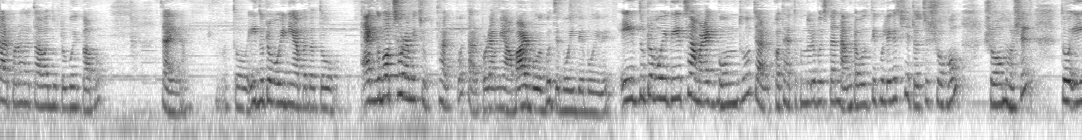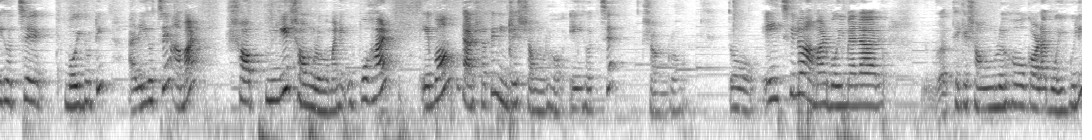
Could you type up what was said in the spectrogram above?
তারপরে হয়তো আবার দুটো বই পাবো। চাই না তো এই দুটো বই নিয়ে আপাতত এক বছর আমি চুপ থাকব, তারপরে আমি আবার বলব যে বই দে বই দে। এই দুটো বই দিয়েছে আমার এক বন্ধু, যার কথা এতক্ষণ ধরে বলছি তার নামটা বলতে ভুলে গেছি, সেটা হচ্ছে সোহম সোহম হোসেন। তো এই হচ্ছে বই দুটি, আর এই হচ্ছে আমার সব মিলিয়ে সংগ্রহ মানে উপহার এবং তার সাথে নিজের সংগ্রহ, এই হচ্ছে সংগ্রহ। তো এই ছিল আমার বইমেলার থেকে সংগ্রহ করা বইগুলি।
